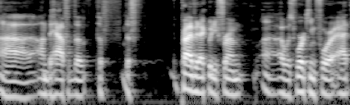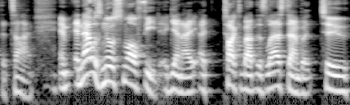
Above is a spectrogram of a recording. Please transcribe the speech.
uh, on behalf of the, the, the, private equity firm uh, I was working for at the time, and and that was no small feat. Again, I, I talked about this last time, but to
